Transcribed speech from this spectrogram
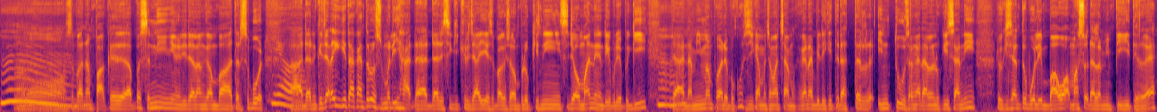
Oh, sebab nampak ke apa seninya di dalam gambar tersebut. Ya. Ah, dan kejap lagi kita akan terus melihat uh, dari segi kerjaya sebagai seorang pelukis ni sejauh mana dia boleh pergi mm-hmm. dan uh, Miman pun ada berkongsikan macam-macam. Kadang-kadang bila kita dah terintu sangat dalam lukisan ni, lukisan tu boleh bawa masuk dalam mimpi kita eh.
